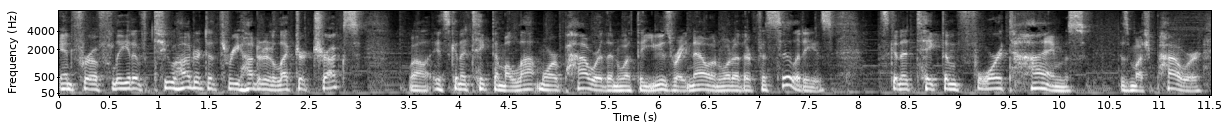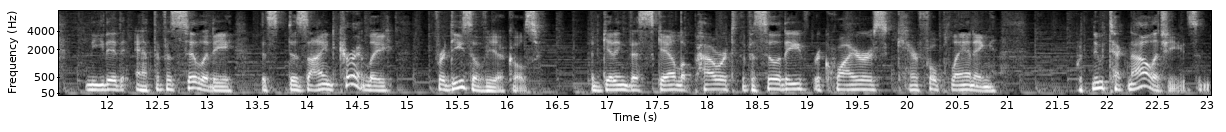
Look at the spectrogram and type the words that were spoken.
And for a fleet of 200 to 300 electric trucks, well, it's going to take them a lot more power than what they use right now in one of their facilities. It's going to take them four times as much power needed at the facility that's designed currently for diesel vehicles. And getting this scale of power to the facility requires careful planning with new technologies and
